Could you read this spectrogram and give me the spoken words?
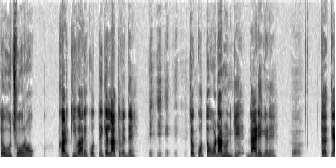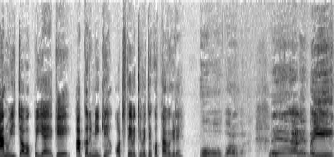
તો હું છોરો ખાડકી વારે કોતે કે લાત વધે. તો કોતો ઓડાનું કે દાડે ગણે. તો ત્યાંનું ઈ ચવક પૈયા કે આકર્મી કે ઓઠતે વેઠે વેઠે કોતા વગડે. ઓહો બરોબર. ને આને ભાઈ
